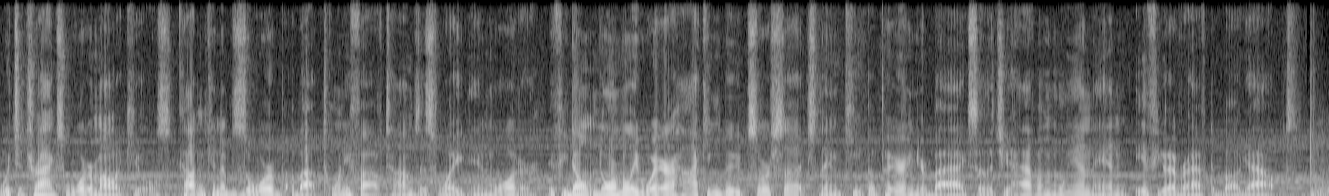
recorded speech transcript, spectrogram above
which attracts water molecules. Cotton can absorb about 25 times its weight in water. If you don't normally wear hiking boots or such, then keep a pair in your bag so that you have them when and if you ever have to bug out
